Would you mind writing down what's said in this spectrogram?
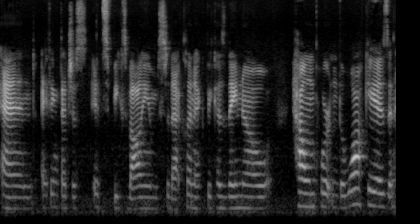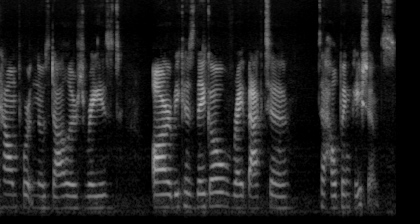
and I think that just it speaks volumes to that clinic because they know how important the walk is and how important those dollars raised are because they go right back to to helping patients.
